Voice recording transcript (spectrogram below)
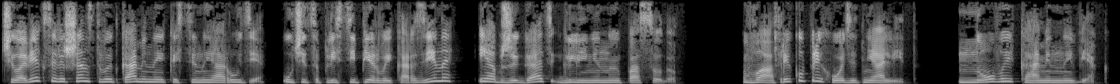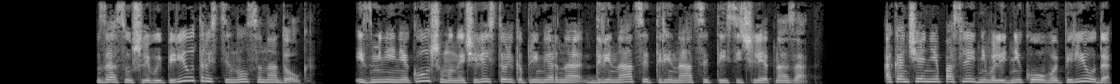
человек совершенствует каменные костяные орудия, учится плести первые корзины и обжигать глиняную посуду. В Африку приходит неолит. Новый каменный век. Засушливый период растянулся надолго. Изменения к лучшему начались только примерно 12-13 тысяч лет назад. Окончание последнего ледникового периода,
